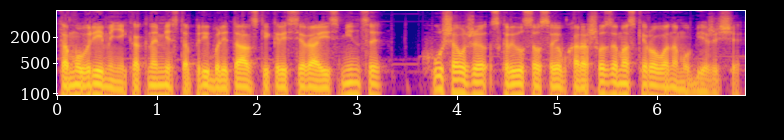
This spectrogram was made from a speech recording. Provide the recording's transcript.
К тому времени, как на место прибыли танские крейсера и эсминцы, Хуша уже скрылся в своем хорошо замаскированном убежище.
